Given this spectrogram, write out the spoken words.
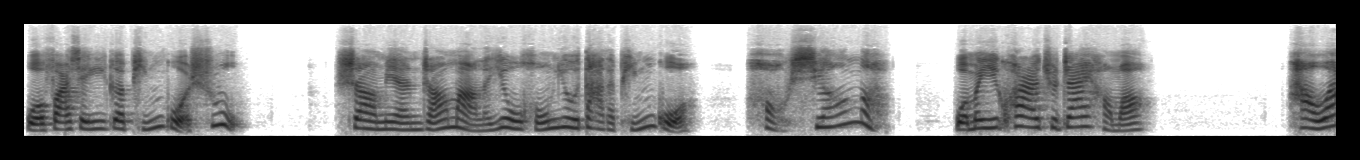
我发现一个苹果树。”上面长满了又红又大的苹果，好香啊！我们一块儿去摘好吗？好啊，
